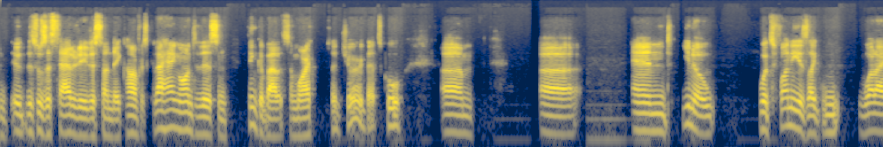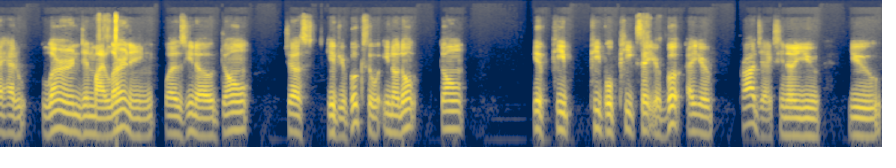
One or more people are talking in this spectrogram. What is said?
And it, this was a Saturday to Sunday conference. Could I hang on to this and think about it some more? I said, "Sure, that's cool." Um, uh, and you know, what's funny is like what I had learned in my learning was, you know, don't just give your books away. You know, don't don't give pe- people peeks at your book at your projects. You know, you you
